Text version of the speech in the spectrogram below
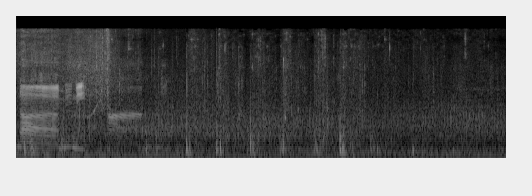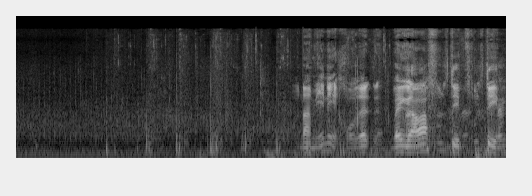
Una mini. Una mini, joder. Venga, va, full team, full team.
